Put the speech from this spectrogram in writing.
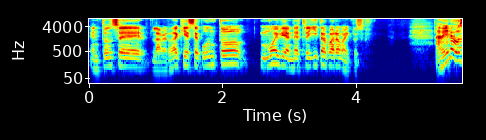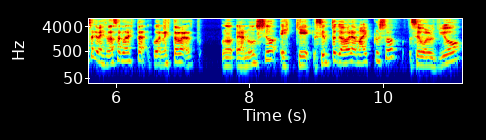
Entonces, la verdad que ese punto, muy bien, de estrellita para Microsoft. A mí una cosa que me pasa con esta, con esta anuncio es que siento que ahora Microsoft se volvió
